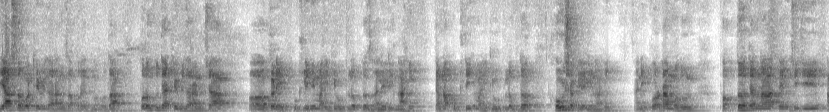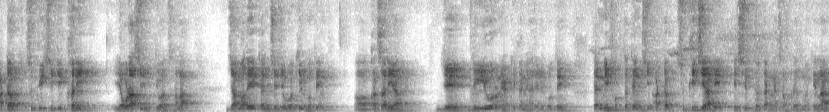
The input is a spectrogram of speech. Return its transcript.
या सर्व ठेवीदारांचा प्रयत्न होता. परंतु त्या ठेवीदारांच्या कडे कुठलीही माहिती उपलब्ध झालेली नाही. त्यांना कुठलीही माहिती उपलब्ध होऊ शकलेली नाही. आणि कोर्टांमधून फक्त त्यांना त्यांची जी अटक चुकीची की खरी एवढाच युक्तिवाद झाला ज्यामध्ये त्यांचे जे वकील होते कचारिया जे दिल्लीवरून या ठिकाणी आलेले होते त्यांनी फक्त त्यांची अटक चुकीची आहे हे सिद्ध करण्याचा प्रयत्न केला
